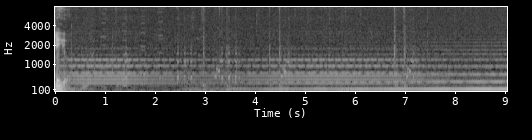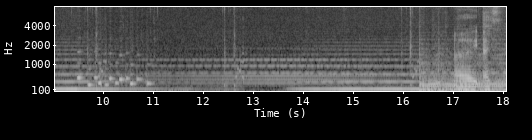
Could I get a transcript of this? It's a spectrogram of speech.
Yeah, yeah. I X.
